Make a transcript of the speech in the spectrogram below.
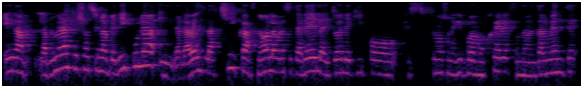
Era la primera vez que yo hacía una película y a la vez las chicas, ¿no? Laura Citarella y todo el equipo, que fuimos un equipo de mujeres fundamentalmente,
